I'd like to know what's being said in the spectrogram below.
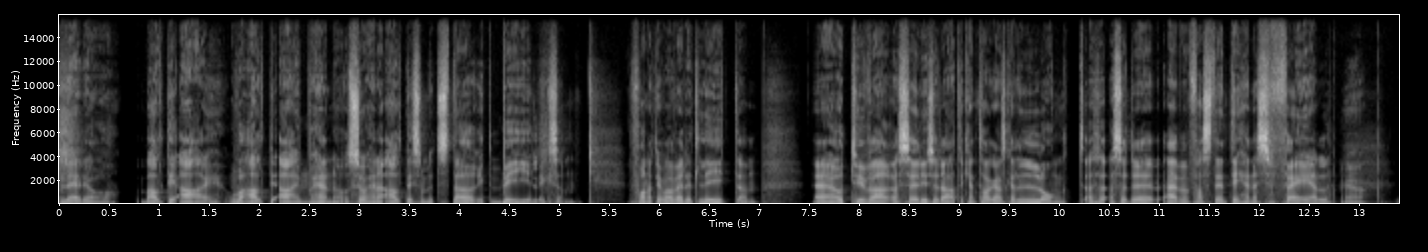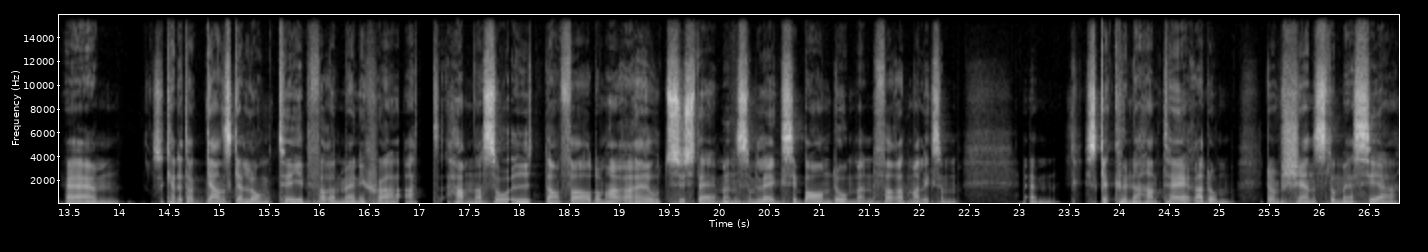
blev alltid arg och var alltid arg på Mm. henne och såg henne alltid som ett störigt bi. Liksom. Från att jag var väldigt liten. Eh, och tyvärr så är det ju sådär att det kan ta ganska långt, alltså, alltså det, även fast det inte är hennes fel, Ja. Ehm, så kan det ta ganska lång tid för en människa att hamna så utanför de här rotsystemen Mm. som läggs i barndomen för att man liksom ehm, ska kunna hantera de, de känslomässiga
